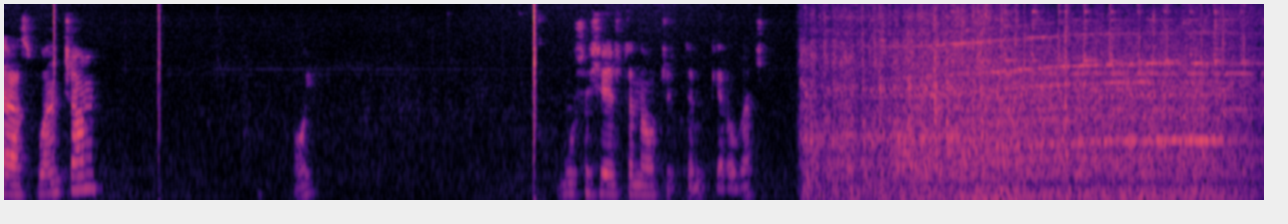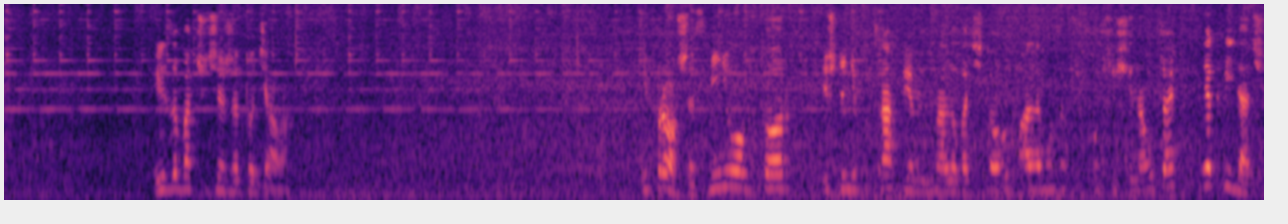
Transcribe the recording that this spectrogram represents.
Teraz włączam. Oj. Muszę się jeszcze nauczyć tym kierować. I zobaczycie, że to działa. I proszę, zmieniło tor. Jeszcze nie potrafię malować torów, ale może w przyszłości się nauczę. Jak widać,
